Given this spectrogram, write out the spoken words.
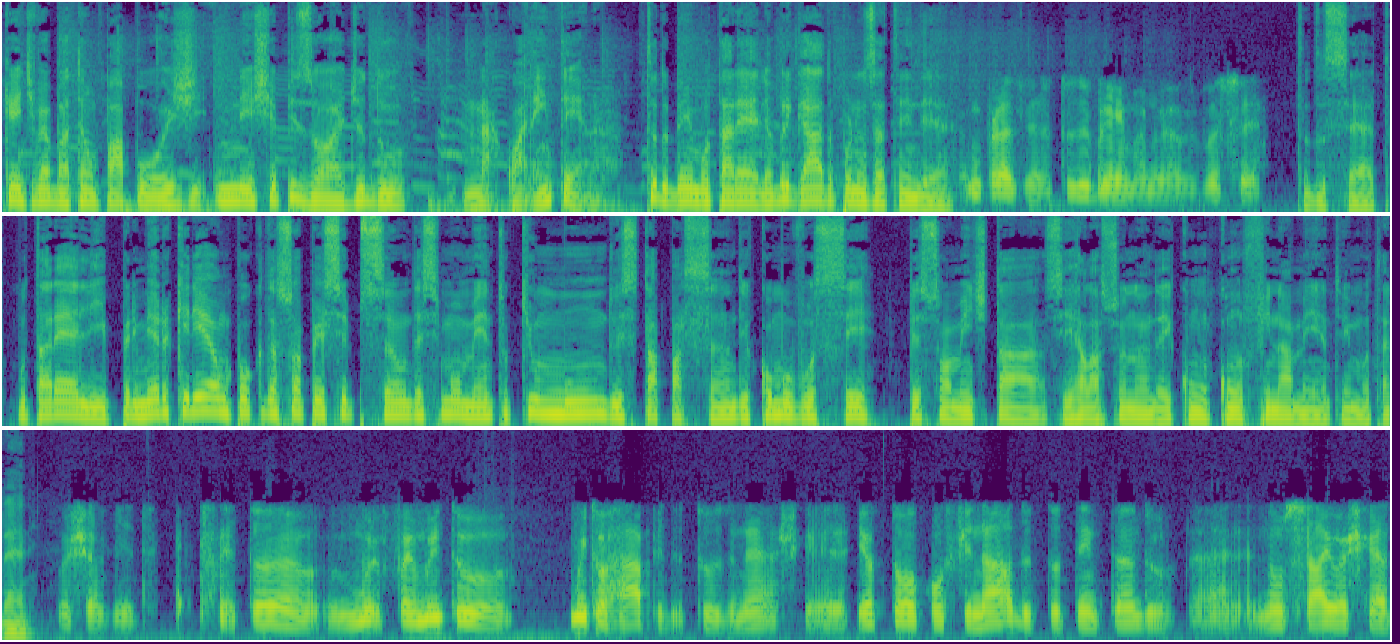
que a gente vai bater um papo hoje neste episódio do Na Quarentena. Tudo bem, Mutarelli? Obrigado por nos atender. Um prazer, tudo bem, Manuel. E você? Tudo certo. Mutarelli, primeiro queria um pouco da sua percepção desse momento que o mundo está passando e como você pessoalmente está se relacionando aí com o confinamento, hein, Mutarelli? Puxa vida. Tô, foi muito muito rápido tudo, né? Acho que eu estou confinado, estou tentando, uh, não saio, acho que há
